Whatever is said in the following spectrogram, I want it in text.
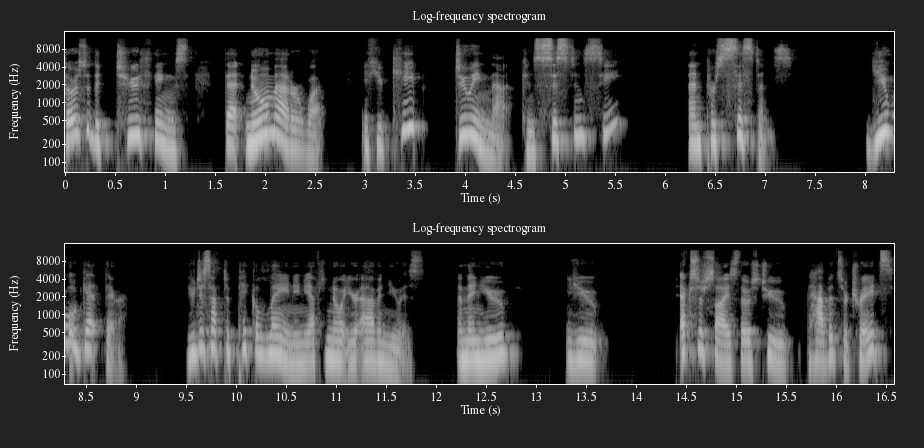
Those are the two things that no matter what if you keep doing that consistency and persistence, you will get there. You just have to pick a lane and you have to know what your avenue is. And then you you exercise those two habits or traits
